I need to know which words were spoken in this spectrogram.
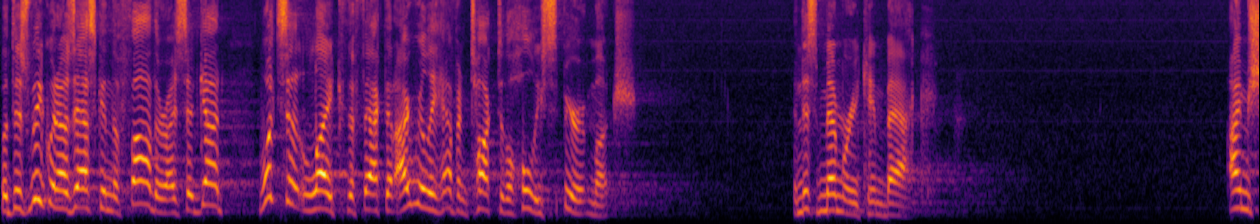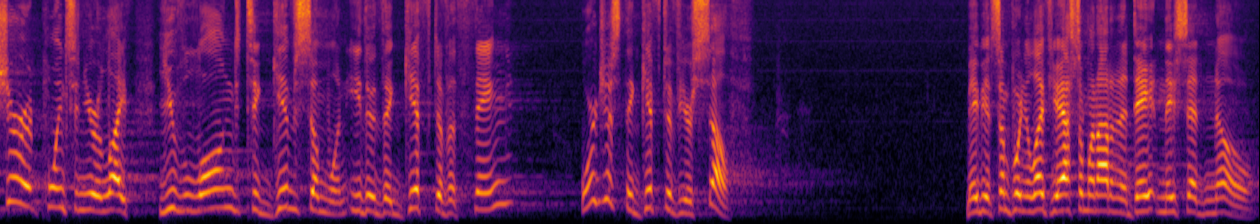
But this week, when I was asking the Father, I said, God, what's it like the fact that I really haven't talked to the Holy Spirit much? And this memory came back. I'm sure at points in your life you've longed to give someone either the gift of a thing or just the gift of yourself. Maybe at some point in your life you asked someone out on a date and they said no.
